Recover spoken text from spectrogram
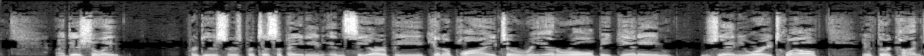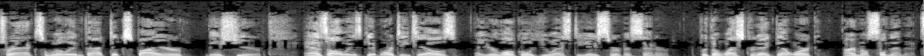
Additionally, Producers participating in CRP can apply to re-enroll beginning January 12th if their contracts will in fact expire this year. As always, get more details at your local USDA Service Center. For the Western Ag Network, I'm Russell Nemetz.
